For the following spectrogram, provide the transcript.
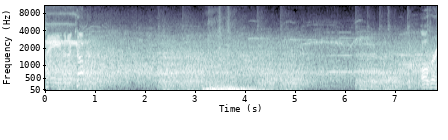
Save and a cover. Over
